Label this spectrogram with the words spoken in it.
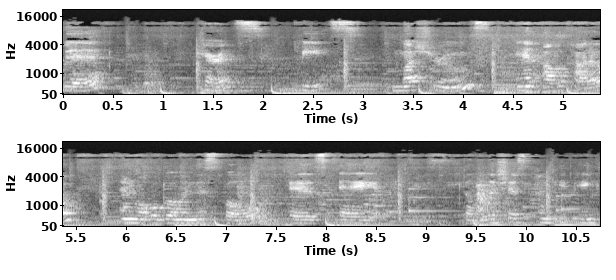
with carrots, beets, mushrooms, and avocado. And what will go in this bowl is a delicious punky pink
